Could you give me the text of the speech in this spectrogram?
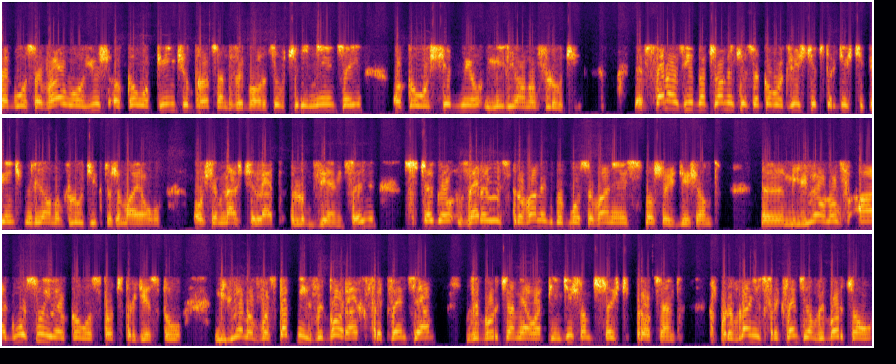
zagłosowało już około 5% wyborców, czyli mniej więcej około 7 milionów ludzi. W Stanach Zjednoczonych jest około 245 milionów ludzi, którzy mają 18 lat lub więcej, z czego zarejestrowanych do głosowania jest 160 e, milionów, a głosuje około 140 milionów. W ostatnich wyborach frekwencja wyborcza miała 56%. W porównaniu z frekwencją wyborczą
